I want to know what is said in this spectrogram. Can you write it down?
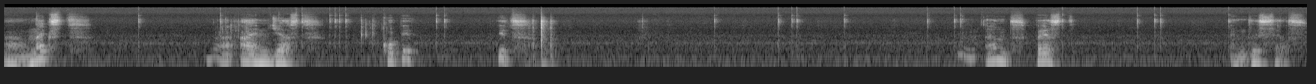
Uh, next I'm just copy it and paste in these cells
